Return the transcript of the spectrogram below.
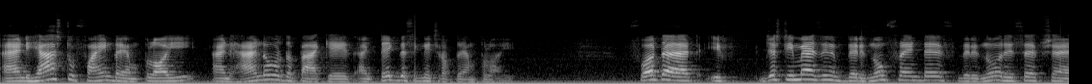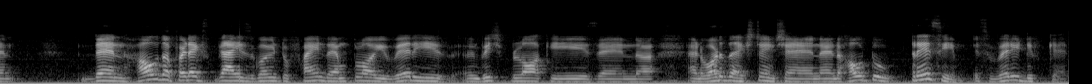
and he has to find the employee and hand over the package and take the signature of the employee. For that if just imagine if there is no front desk there is no reception then how the FedEx guy is going to find the employee where he is in which block he is and uh, and what is the extension and how to trace him it's very difficult.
